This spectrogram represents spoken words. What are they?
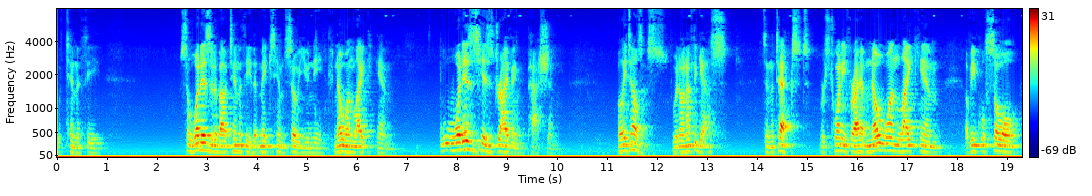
with Timothy. So what is it about Timothy that makes him so unique? No one like him. What is his driving passion? Well, he tells us. We don't have to guess. It's in the text. Verse 20, for I have no one like him of equal soul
